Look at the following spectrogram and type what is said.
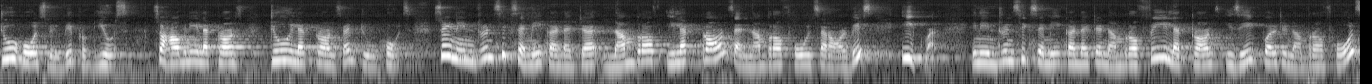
two holes will be produced so how many electrons? 2 electrons and 2 holes. So in intrinsic semiconductor number of electrons and number of holes are always equal. In intrinsic semiconductor number of free electrons is equal to number of holes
